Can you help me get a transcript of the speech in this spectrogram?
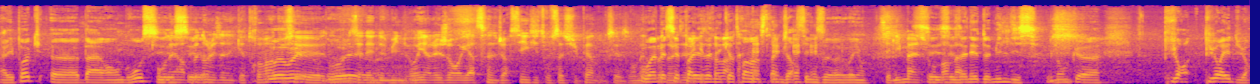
à l'époque, euh, bah en gros c'est. On est un peu dans les années 80, tu sais, dans les années 2000. Regarde, les gens regardent Stranger Things, ils trouvent ça super, donc c'est. Ouais, mais c'est pas les années 80, Stranger Things, voyons. C'est l'image. C'est les années 2010. Donc pur, et dur.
